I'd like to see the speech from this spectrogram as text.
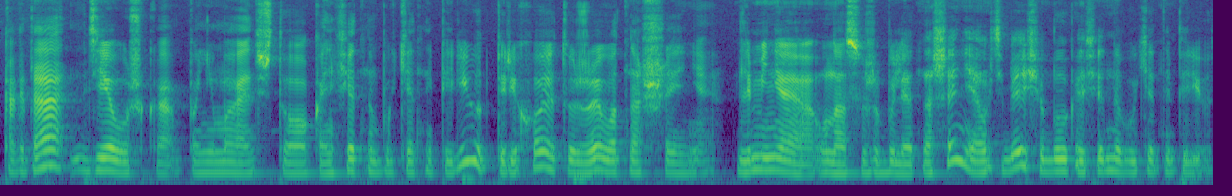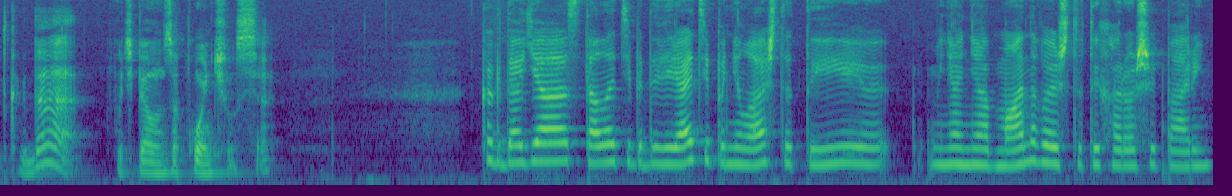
когда девушка понимает, что конфетно-букетный период переходит уже в отношения. Для меня у нас уже были отношения, а у тебя еще был конфетно-букетный период. Когда у тебя он закончился? Когда я стала тебе доверять и поняла, что ты меня не обманываешь, что ты хороший парень.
